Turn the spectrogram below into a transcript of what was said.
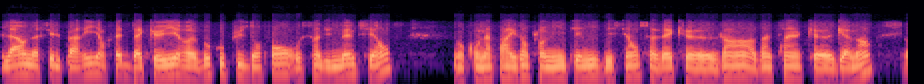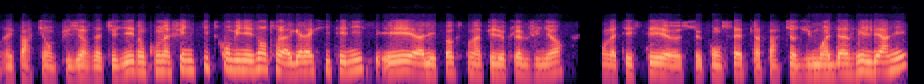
Là, on a fait le pari en fait d'accueillir beaucoup plus d'enfants au sein d'une même séance donc on a par exemple en mini-tennis des séances avec 20 euh, à 25 euh, gamins répartis en plusieurs ateliers. Donc on a fait une petite combinaison entre la Galaxy Tennis et à l'époque ce qu'on appelait le club junior. On a testé euh, ce concept à partir du mois d'avril dernier,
